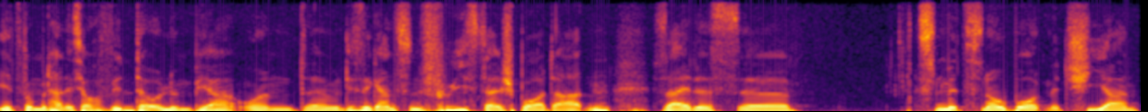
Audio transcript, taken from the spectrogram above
jetzt momentan ist ja auch Winter-Olympia und äh, diese ganzen Freestyle-Sportarten, sei das äh, mit Snowboard, mit Skiern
